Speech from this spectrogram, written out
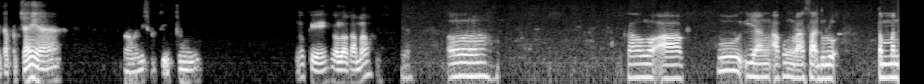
kita percaya. Lebih seperti itu. Oke kalau kamal? Eh kalau aku yang aku ngerasa dulu temen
